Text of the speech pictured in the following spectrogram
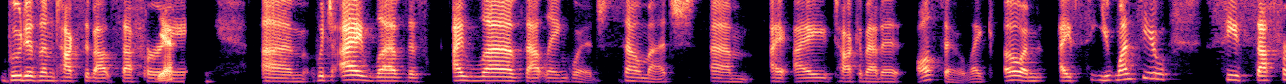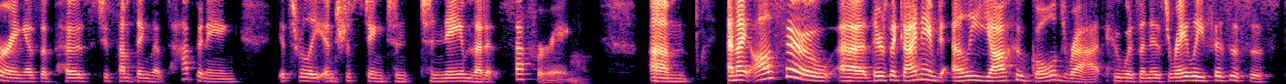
Buddhism talks about suffering, yeah. um, which I love this I love that language so much. Um, I, I talk about it also like, oh, I'm I see you once you see suffering as opposed to something that's happening, it's really interesting to to name that it's suffering. Um, and I also uh, there's a guy named Eliyahu Goldratt who was an Israeli physicist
